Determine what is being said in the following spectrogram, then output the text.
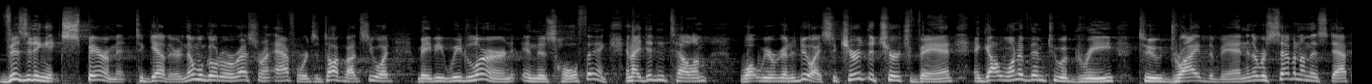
visiting experiment together. And then we'll go to a restaurant afterwards and talk about it, see what maybe we'd learn in this whole thing. And I didn't tell them what we were going to do. I secured the church van and got one of them to agree to drive the van. And there were seven on the staff,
